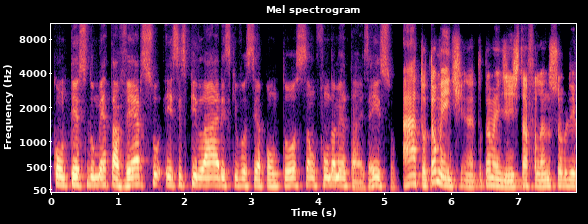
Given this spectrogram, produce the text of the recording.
contexto do metaverso, esses pilares que você apontou são fundamentais, é isso? Ah, totalmente, né? Totalmente. A gente está falando sobre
